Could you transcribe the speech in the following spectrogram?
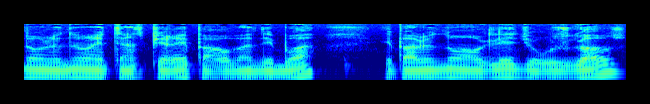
dont le nom a été inspiré par Robin des Bois et par le nom anglais du rouge-gorge,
